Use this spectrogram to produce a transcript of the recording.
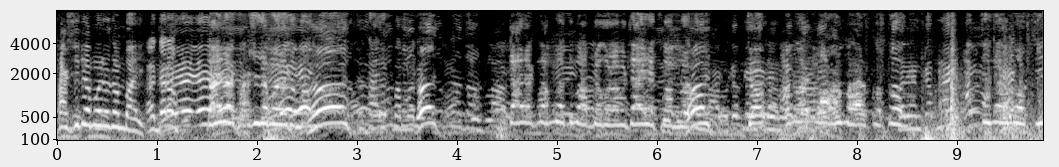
ফাঁসিতে মরে দাম ভাই ডাইরেক্ট ফাঁসিতে মরে দাম ডাইরেক্ট মামলা ডাইরেক্ট মামলা করে আমি ডাইরেক্ট মামলা আমার মার কত আমি নাম মরছি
